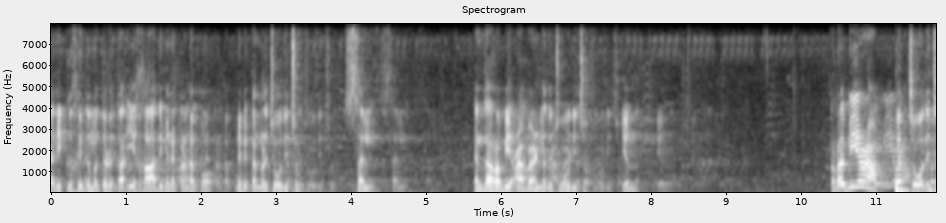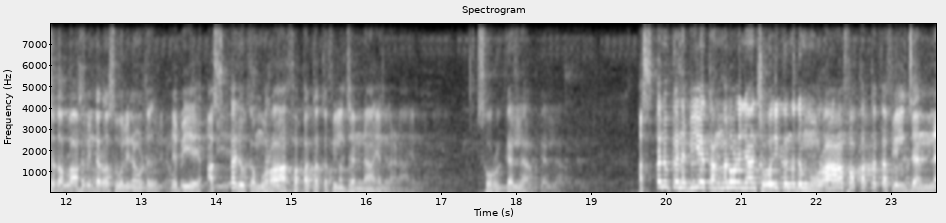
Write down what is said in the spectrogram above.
തനിക്ക് ഹിദമത്തെടുത്ത ഈ ഹാദിമിനെ കണ്ടപ്പോ നബി തങ്ങൾ ചോദിച്ചു സൽ എന്താ റബി വേണ്ടത് ചോദിച്ചോ? എന്ന്. റബിയ അപ്പ ചോദിച്ചത് അള്ളാഹുവിന്റെ റസൂലിനോട് നബിയെ അസ്അലുക മുറാഫഖതക ഫിൽ ജന്ന എന്നാണ്. സ്വർഗല്ല. അസ്അലുക നബിയെ തങ്ങളോട് ഞാൻ ചോദിക്കുന്നത് മുറാഫഖതക ഫിൽ ജന്ന.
